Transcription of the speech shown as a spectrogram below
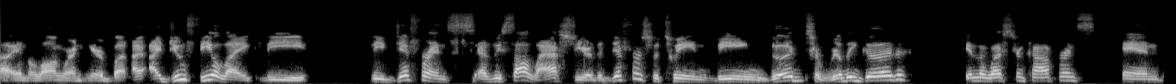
uh, in the long run here. But I, I do feel like the the difference, as we saw last year, the difference between being good to really good in the Western Conference and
